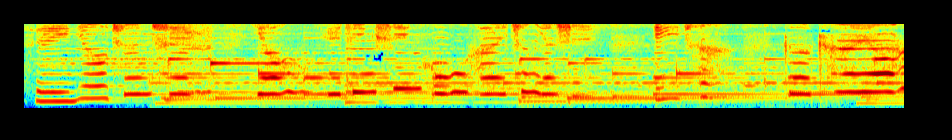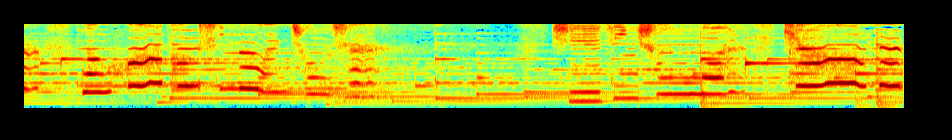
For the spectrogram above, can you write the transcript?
飞鸟振翅，游鱼惊醒湖海，睁眼时，一刹隔开啊，浪花捧醒了万重山，雪尽春暖，飘散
